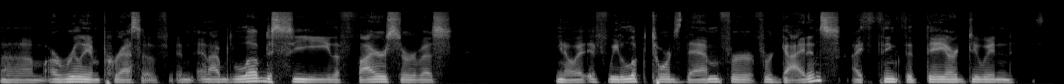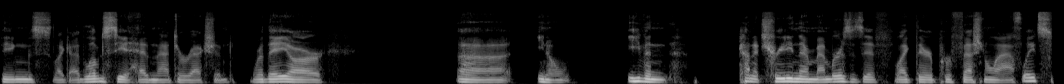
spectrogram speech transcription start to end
um, are really impressive, and and I would love to see the fire service you know, if we look towards them for for guidance, I think that they are doing things like I'd love to see it head in that direction where they are uh, you know, even kind of treating their members as if like they're professional athletes.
